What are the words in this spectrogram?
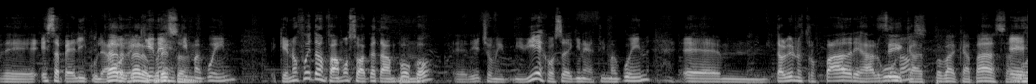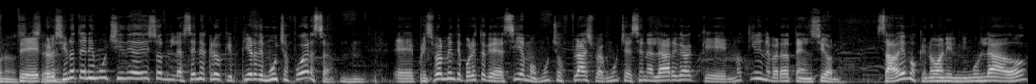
de esa película Claro, o de claro, quién es eso. Steve McQueen, que no fue tan famoso acá tampoco, eh, de hecho mi, mi viejo sabe quién es Steve McQueen, eh, tal vez nuestros padres, algunos. Sí, cap- capaz, algunos. Este, o sea. Pero si no tenés mucha idea de eso, la escena creo que pierde mucha fuerza. Eh, principalmente por esto que decíamos, muchos flashbacks, mucha escena larga que no tienen de verdad tensión. Sabemos que no van a ir a ningún lado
